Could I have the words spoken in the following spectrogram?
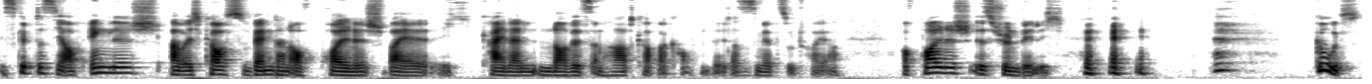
es gibt es ja auf Englisch, aber ich kaufe es, wenn, dann auf Polnisch, weil ich keine Novels im Hardcover kaufen will. Das ist mir zu teuer. Auf Polnisch ist schön billig. Gut.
